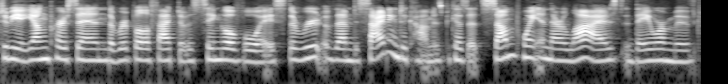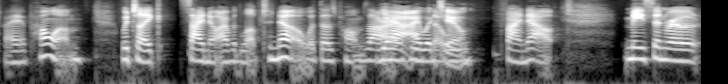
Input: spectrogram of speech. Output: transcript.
To be a young person, the ripple effect of a single voice, the root of them deciding to come is because at some point in their lives, they were moved by a poem, which, like, side note, I would love to know what those poems are. Yeah, I hope would too. Find out. Mason wrote,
